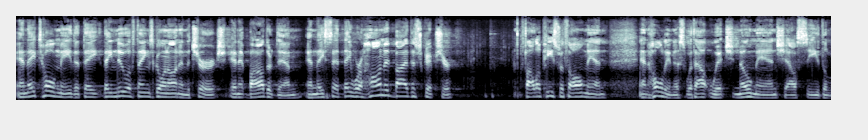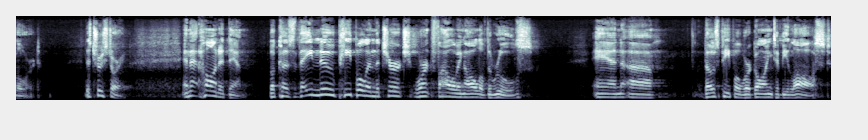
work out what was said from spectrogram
and they told me that they, they knew of things going on in the church and it bothered them. And they said they were haunted by the scripture Follow peace with all men and holiness, without which no man shall see the Lord. A true story. And that haunted them because they knew people in the church weren't following all of the rules. And uh, those people were going to be lost.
